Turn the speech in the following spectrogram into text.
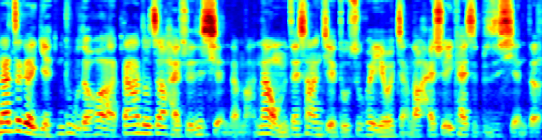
那这个盐度的话，大家都知道海水是咸的嘛。那我们在上一节读书会也有讲到，海水一开始不是咸的，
